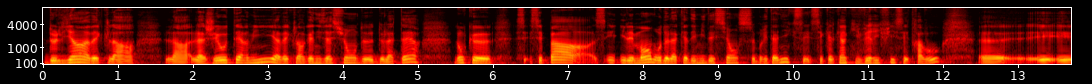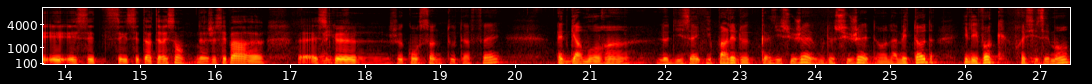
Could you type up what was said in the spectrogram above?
de liens avec la, la, géothermie, avec l'organisation de, la Terre. Donc, euh, c'est pas, il est membre de l'Académie des sciences britannique. C'est quelqu'un qui vérifie ses travaux et, et c'est intéressant. Je ne sais pas. Est-ce que... Je, consonne tout à fait. Edgar Morin le disait, il parlait de quasi-sujet ou de sujet dans la méthode. Il évoque précisément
